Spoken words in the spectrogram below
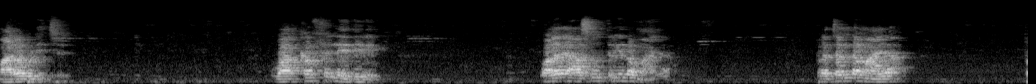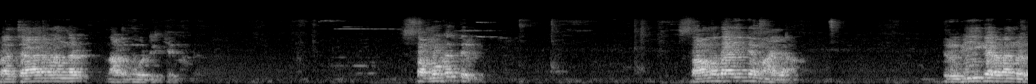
മറപിടിച്ച് വഖഫിനെതിരെ വളരെ ആസൂത്രിതമായ പ്രചണ്ഡമായ പ്രചാരണങ്ങൾ നടന്നുകൊണ്ടിരിക്കുന്നുണ്ട്. സമൂഹത്തിൽ സാമുദായികമായ ധ്രുവീകരണങ്ങൾ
